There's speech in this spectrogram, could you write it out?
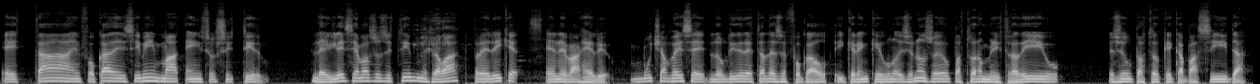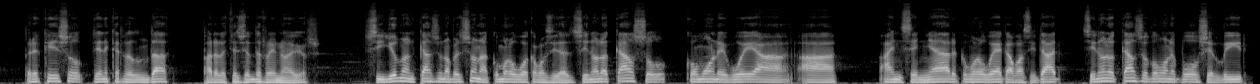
está enfocada en sí misma en subsistir. La iglesia va a subsistir mientras va predique el evangelio. Muchas veces los líderes están desenfocados y creen que uno dice, no, soy un pastor administrativo, soy un pastor que capacita, pero es que eso tiene que redundar para la extensión del reino de Dios. Si yo no alcanzo a una persona, ¿cómo lo voy a capacitar? Si no lo alcanzo, ¿cómo le voy a, a, enseñar? ¿Cómo lo voy a capacitar? Si no lo alcanzo, ¿cómo le puedo servir?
